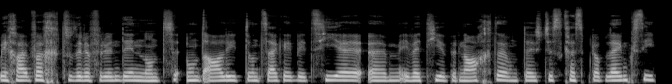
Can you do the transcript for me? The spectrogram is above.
Ich kann einfach zu einer Freundin und, und anrufen und sagen, ich bin jetzt hier, ähm, ich will hier übernachten und da ist das kein Problem gewesen.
